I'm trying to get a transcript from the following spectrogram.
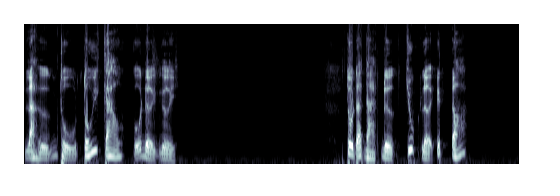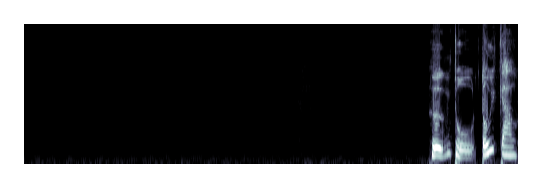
là hưởng thụ tối cao của đời người tôi đã đạt được chút lợi ích đó hưởng thụ tối cao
